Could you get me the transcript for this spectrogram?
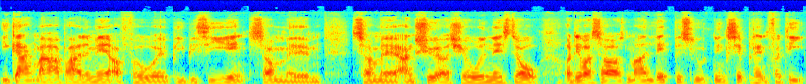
i gang med arbejdet med at få øh, BBC ind som, øh, som arrangør af showet næste år. Og det var så også en meget let beslutning, simpelthen fordi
